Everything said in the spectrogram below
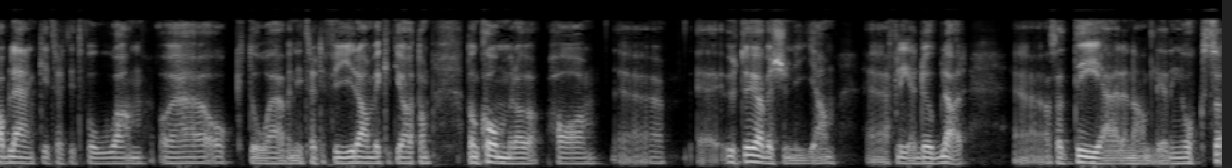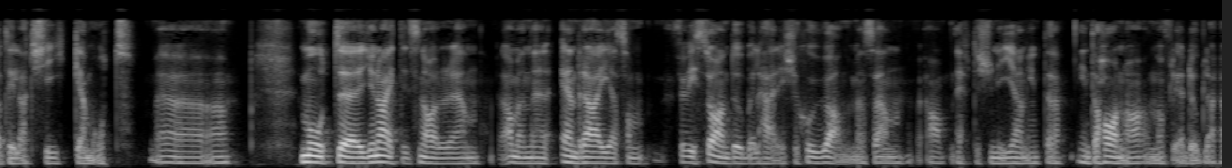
har blank i 32an eh, och då även i 34an vilket gör att de, de kommer att ha eh, eh utöver 29an eh, fler dubblar. Eh, så att det är en anledning också till att kika mot, mot United snarare än ja, men en Raya som förvisso har en dubbel här i 27an men sen ja, efter 29an inte, inte har några, några fler dubblar.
